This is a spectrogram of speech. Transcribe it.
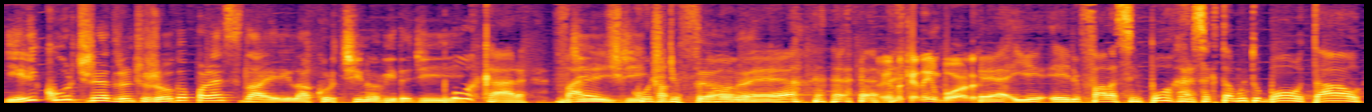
E ele curte, né? Durante o jogo aparece lá ele lá curtindo a vida de. Pô, cara, várias de coxas de frango, né? é. Ele não quer nem ir embora. É, e ele fala assim, pô, cara, isso aqui tá muito bom e tal.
